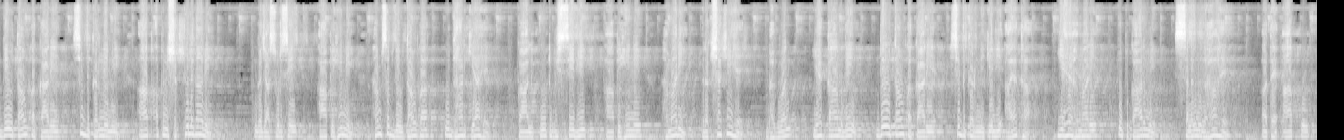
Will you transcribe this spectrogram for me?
देवताओं का कार्य सिद्ध करने में आप अपनी शक्ति लगावें। गजासुर से आप ही ने हम सब देवताओं का उद्धार किया है। कालकूट विष से भी आप ही ने हमारी रक्षा की है। भगवान, यह कामदेव देवताओं का कार्य सिद्ध करने के लिए आया था। यह हमारे उपकार में संलग्न रहा है। अतः आपको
